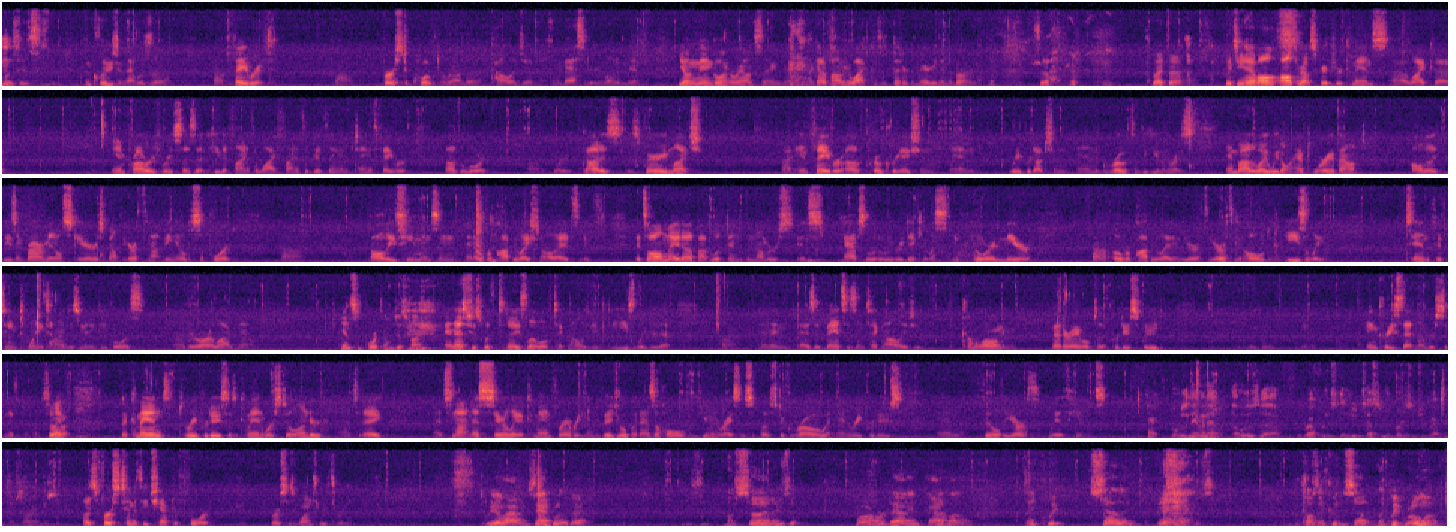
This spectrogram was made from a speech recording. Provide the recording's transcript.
Was his conclusion. That was a, a favorite verse to quote around the college at Ambassador. A lot of men, young men, going around saying, "I got to find me a wife because it's better to marry than to burn." So, but uh, but you have all all throughout Scripture commands uh, like. Uh, in Proverbs, where it says that he that findeth a wife findeth a good thing and obtaineth favor of the Lord, uh, where God is is very much uh, in favor of procreation and reproduction and the growth of the human race. And by the way, we don't have to worry about all the, these environmental scares about the earth not being able to support uh, all these humans and, and overpopulation, all that. It's, it's, it's all made up. I've looked into the numbers. It's absolutely ridiculous. We're nowhere near uh, overpopulating the earth. The earth could hold easily 10, 15, 20 times as many people as uh, there are alive now and support them just fine. And that's just with today's level of technology. It could easily do that. Uh, and then as advances in technology come along and better able to produce food, we can you know, increase that number significantly. So anyway, the command to reproduce is a command we're still under uh, today. It's not necessarily a command for every individual, but as a whole, the human race is supposed to grow and reproduce and fill the earth with humans. All right. What was the name of that? That was, uh, the reference, the New Testament verse that you referenced. I'm sorry, I missed it. Well, it's 1 Timothy chapter 4, verses 1 through 3. real life example of that is my son, who's a farmer down in Panama. They quit selling vegetables because they couldn't sell them. They quit growing them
